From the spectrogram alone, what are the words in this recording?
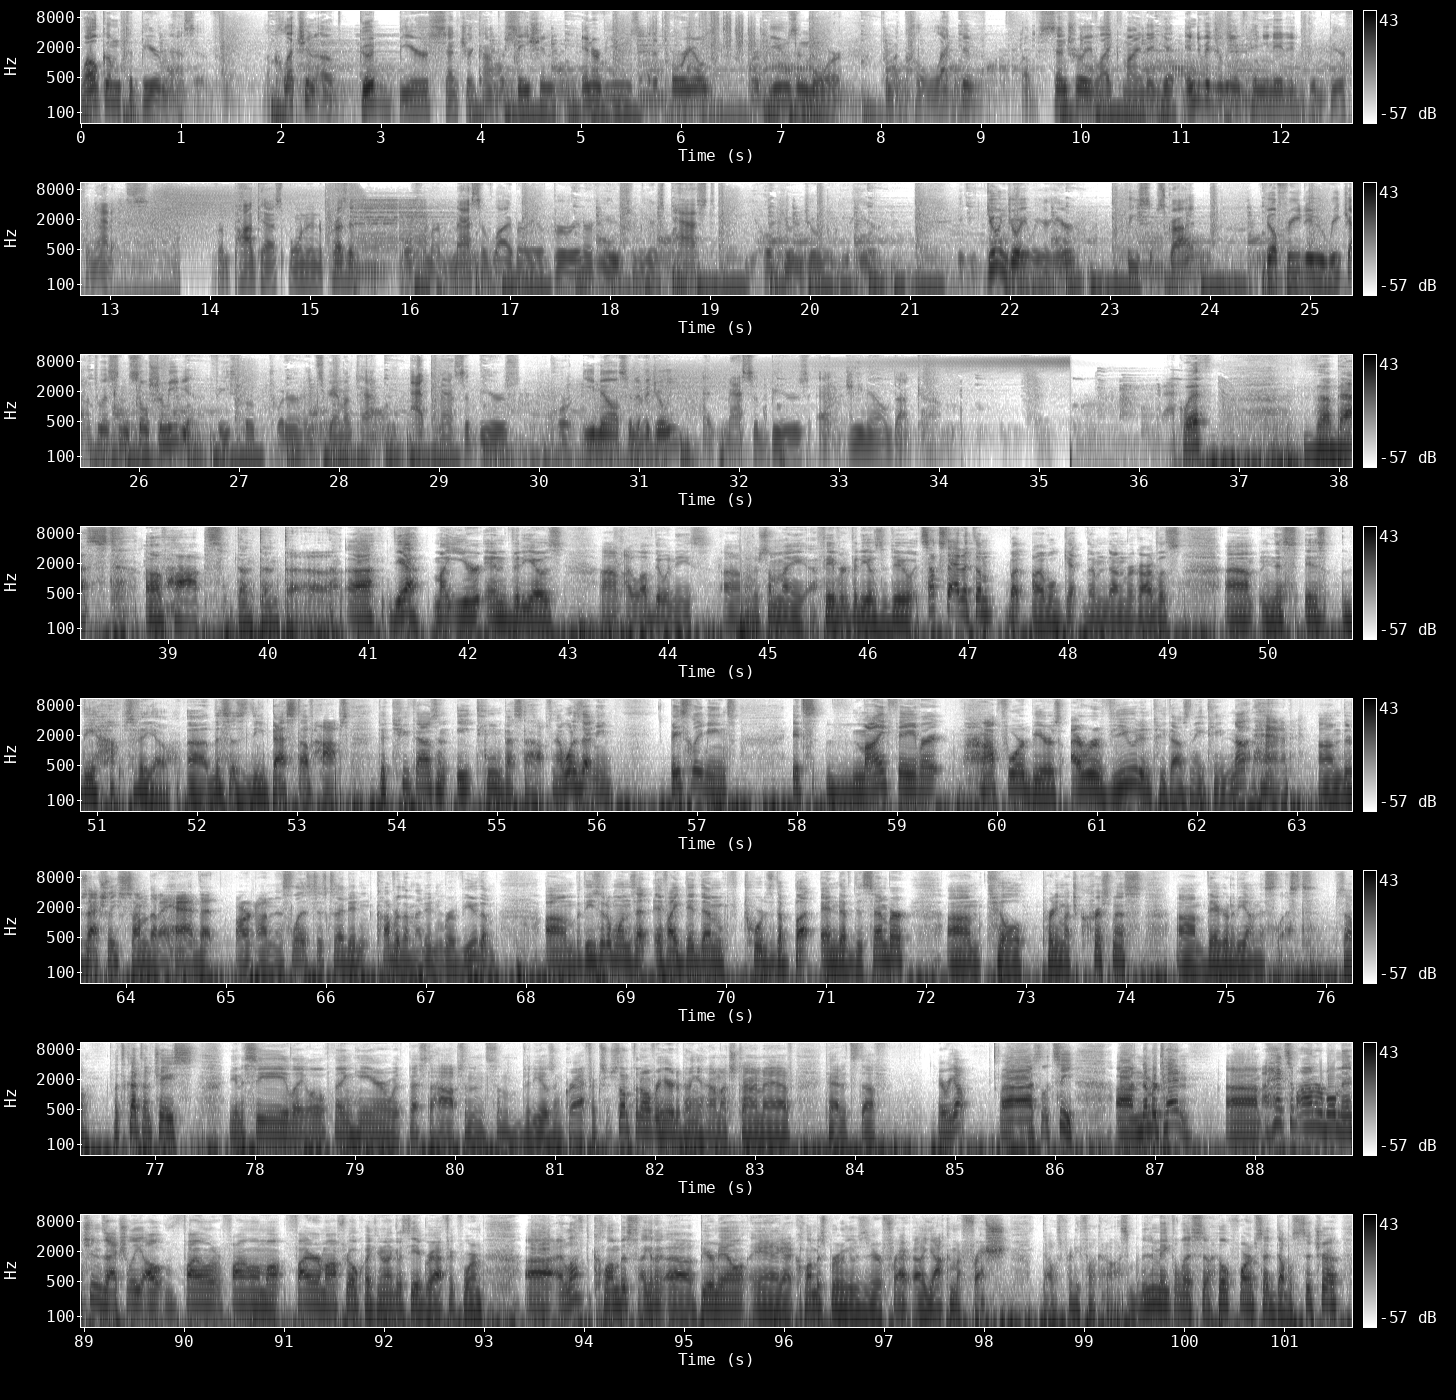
Welcome to Beer Massive, a collection of good beer centric conversation, interviews, editorials, reviews, and more from a collective of centrally like minded yet individually opinionated good beer fanatics. From podcasts born in the present or from our massive library of brewer interviews from years past, we hope you enjoy what you hear. If you do enjoy what you hear, please subscribe. Feel free to reach out to us on social media Facebook, Twitter, Instagram on tap at Massive Beers or email us individually at massivebeers at gmail.com. back with the best of hops. Dun dun dun. Uh, yeah, my year end videos. Um, I love doing these. Um, they're some of my favorite videos to do. It sucks to edit them, but I will get them done regardless. Um, and this is the hops video. Uh, this is the best of hops, the 2018 best of hops. Now, what does that mean? Basically, it means it's my favorite hop forward beers I reviewed in 2018, not had. Um, there's actually some that I had that aren't on this list just because I didn't cover them, I didn't review them. Um, but these are the ones that if I did them towards the butt end of December um, till pretty much Christmas, um, they're going to be on this list. So let's cut to the chase. You're going to see like a little thing here with best of hops and then some videos and graphics or something over here, depending on how much time I have to edit stuff. Here we go. Uh, so let's see. Uh, number 10. Um, I had some honorable mentions actually. I'll file, file them off, fire them off real quick. You're not going to see a graphic for them. Uh, I loved Columbus. I got a uh, beer mail and I got Columbus Brewing. It was their fre- uh, Yakima Fresh. That was pretty fucking awesome. But it didn't make the list. So Hill Farmstead Double Citra.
